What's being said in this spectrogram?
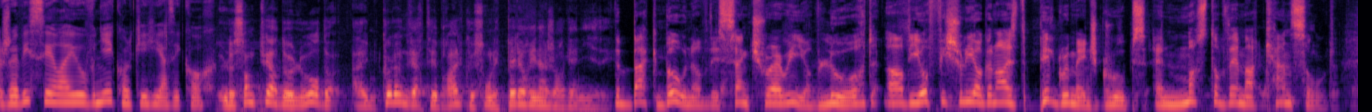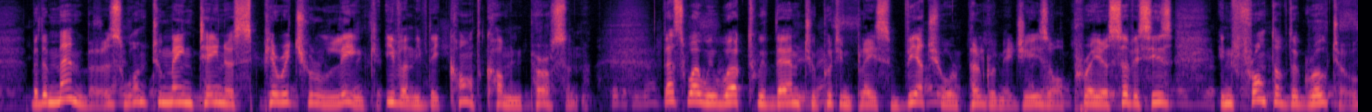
že vysielajú v niekoľkých jazykoch. Le sanctuaire de Lourdes a une colonne vertébrale que sont les pèlerinages organisés. The backbone of the sanctuary of Lourdes are the officially organized pilgrimage groups and most of them are cancelled. But the members want to maintain a spiritual link even if they can't come in person. That's why we worked with them to put in place virtual pilgrimages or prayer services in front of the grotto,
